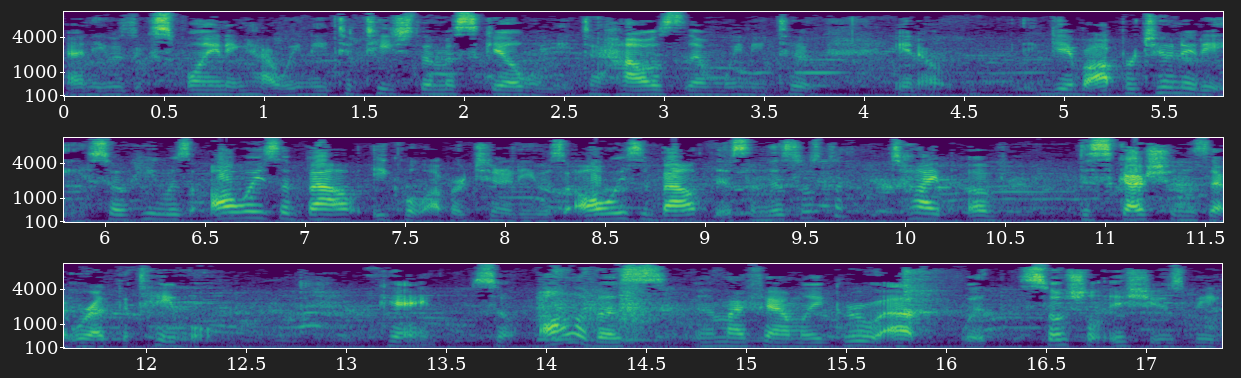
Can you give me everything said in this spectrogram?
And he was explaining how we need to teach them a skill, we need to house them, we need to, you know, give opportunity. So he was always about equal opportunity. He was always about this, and this was the type of discussions that were at the table. Okay, so all of us in my family grew up with social issues being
